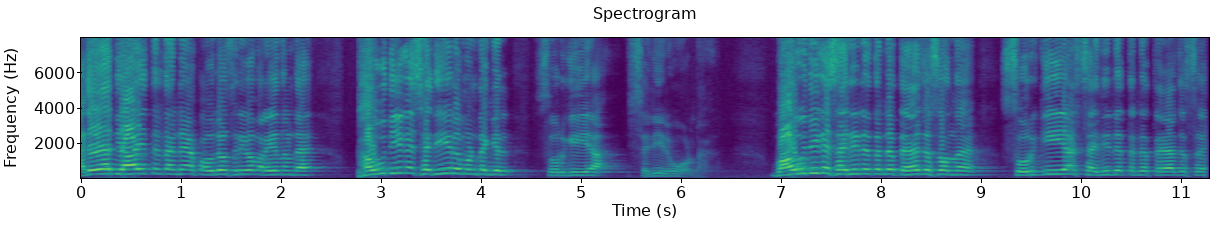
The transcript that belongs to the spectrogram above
അതേ അധ്യായത്തിൽ തന്നെ പൗലോശ്രീക പറയുന്നുണ്ട് ഭൗതിക ശരീരമുണ്ടെങ്കിൽ സ്വർഗീയ ശരീരവും ഉണ്ട് ഭൗതിക ശരീരത്തിന്റെ തേജസ് ഒന്ന് സ്വർഗീയ ശരീരത്തിന്റെ തേജസ്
